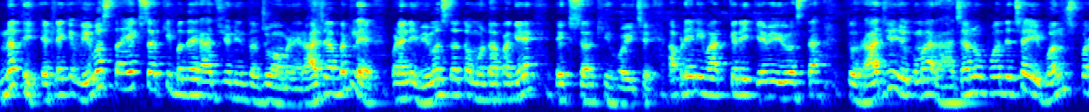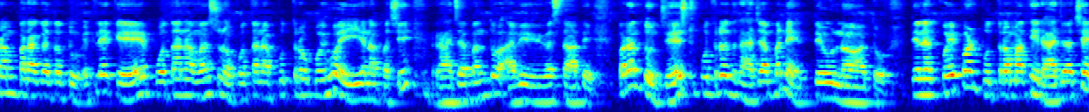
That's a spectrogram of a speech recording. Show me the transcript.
નથી. એટલે કે વ્યવસ્થા એક સરખી બધા રાજ્યોની અંદર જોવા મળે. રાજા બદલે, પણ એની વ્યવસ્થા તો મોટા ભાગે એક સરખી હોય છે. આપણે એની વાત કરીએ કેવી વ્યવસ્થા? તો રાજ્ય યુગમાં રાજાનું પદ છે એ વંશ પરંપરાગત હતું. એટલે કે પોતાના વંશનો, પોતાના પુત્રો કોઈ હોય, એના પછી રાજા બનતો આવી વ્યવસ્થા હતી. પરંતુ જ્યેષ્ઠ પુત્ર જ રાજા બને તેવું ન હતું. તેના કોઈ પણ પુત્રમાંથી રાજા છે,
